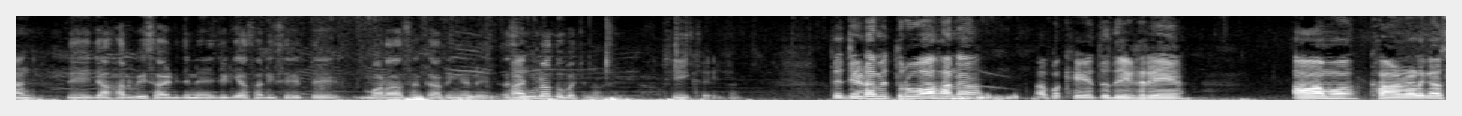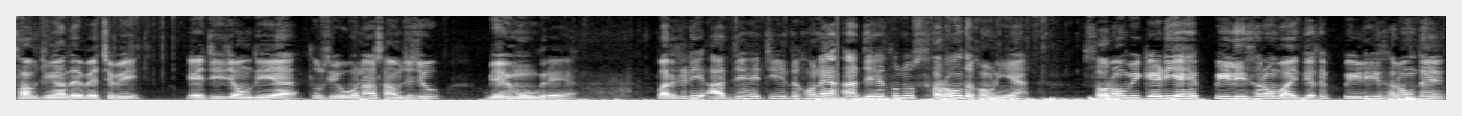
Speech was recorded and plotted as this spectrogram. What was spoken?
ਹਾਂਜੀ ਤੇ ਜਾਂ ਹਰਬੀਸਾਈਡਸ ਨੇ ਜਿਹੜੀਆਂ ਸਾਡੀ ਸਿਹਤ ਤੇ ਮਾੜਾ ਅਸਰ ਕਰ ਰਹੀਆਂ ਨੇ ਅਸੀਂ। ਉਹਨਾਂ ਤੋਂ ਬਚਣਾ ਹੈ ਠੀਕ ਹੈ ਜੀ ਤੇ ਜਿਹੜਾ ਮਿੱਤਰੋ ਆਹ ਨਾ ਆਪਾਂ ਖੇਤ ਦੇਖ ਰਹੇ ਆ ਆਮ ਖਾਣ ਵਾਲੀਆਂ ਸਬਜ਼ੀਆਂ ਦੇ ਵਿੱਚ ਵੀ ਇਹ ਚੀਜ਼ ਆਉਂਦੀ ਹੈ ਤੁਸੀਂ ਉਹ ਨਾ ਸਮਝ ਜਿਓ ਵੀ ਇਹ ਮੂੰਗਰੇ ਆ ਪਰ ਜਿਹੜੀ ਅੱਜ ਇਹ ਚੀਜ਼ ਦਿਖਾਉਣੇ ਆ ਅੱਜ ਇਹ ਤੁਹਾਨੂੰ ਸਰੋਂ ਦਿਖਾਉਣੀ ਆ ਸਰੋਂ ਵੀ ਕਿਹੜੀ ਇਹ ਪੀਲੀ ਸਰੋਂ ਵੱਜਦੀ ਹੈ ਤੇ ਪੀਲੀ ਸਰੋਂ ਦੇ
